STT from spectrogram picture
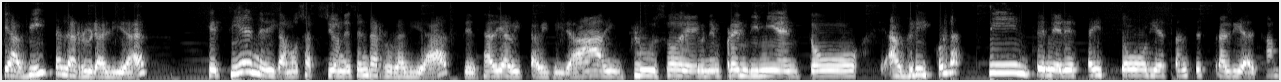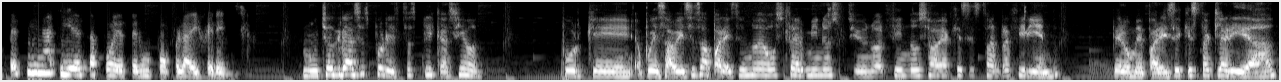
que habita la ruralidad, que tiene, digamos, acciones en la ruralidad, piensa de habitabilidad, incluso de un emprendimiento agrícola, sin tener esta historia, esta ancestralidad campesina, y esa puede ser un poco la diferencia. Muchas gracias por esta explicación, porque pues a veces aparecen nuevos términos y uno al fin no sabe a qué se están refiriendo, pero me parece que esta claridad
